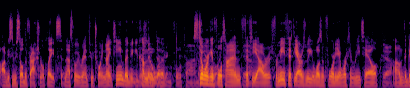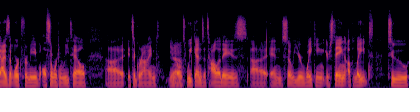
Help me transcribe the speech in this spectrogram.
obviously, we sold the fractional plates, and that's what we ran through 2019. But you come still into working full-time Still working full time, 50 hours. For me, 50 hours a week. It wasn't 40. I worked in retail. Yeah. Um, the guys that work for me also worked in retail. Uh, it's a grind. You know, it's weekends, it's holidays, uh, and so you're waking, you're staying up late to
